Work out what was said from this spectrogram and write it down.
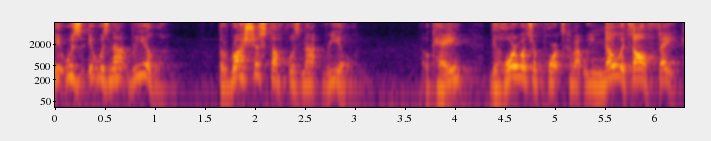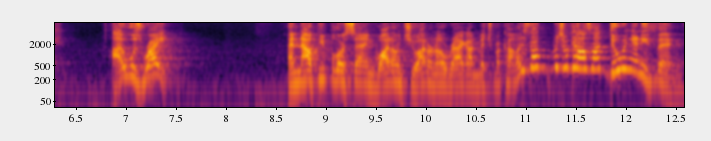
It was, it was not real. The Russia stuff was not real. Okay? The Horowitz reports come out. We know it's all fake. I was right. And now people are saying, why don't you, I don't know, rag on Mitch McConnell? He's not, Mitch McConnell's not doing anything.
